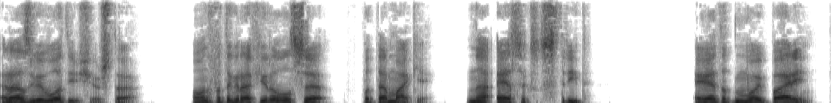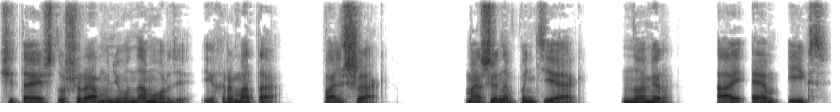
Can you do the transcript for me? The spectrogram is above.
Разве вот еще что? Он фотографировался в Потамаке на Эссекс-стрит. Этот мой парень считает, что шрам у него на морде и хромота. Фальшак. Машина Pontiac, номер IMX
